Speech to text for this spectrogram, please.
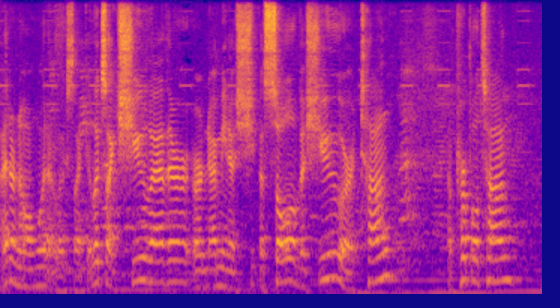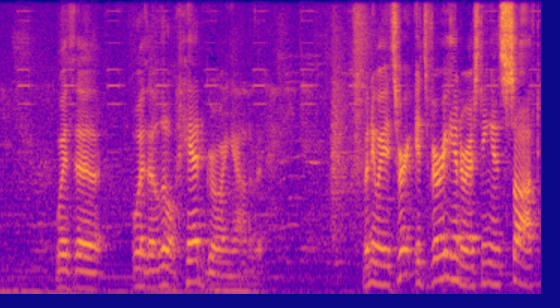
I don't know what it looks like. It looks like shoe leather, or I mean a, a sole of a shoe or a tongue, a purple tongue with a, with a little head growing out of it. But anyway, it's very, it's very interesting and it's soft.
